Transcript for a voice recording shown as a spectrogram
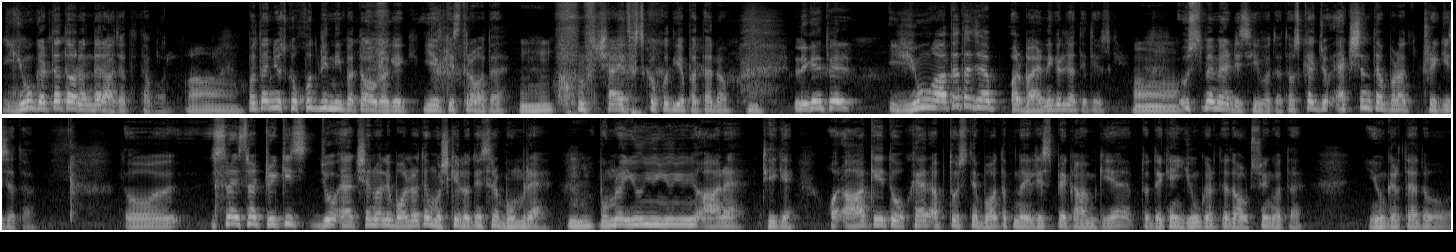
یوں کرتا تھا اور اندر آ جاتا تھا بال پتہ نہیں اس کو خود بھی نہیں پتہ ہوگا کہ یہ کس طرح ہوتا ہے. شاید اس کو خود یہ پتہ نہ ہو. لیکن پھر یوں آتا تھا جب اور باہر نکل جاتی تھی اس کی. اس میں میں ڈیسیو ہوتا تھا. اس کا جو ایکشن تھا بڑا ٹریکی سا تھا. تو اس طرح اس طرح ٹریکی جو ایکشن والے بالر ہوتے ہیں مشکل ہوتے ہیں. اس طرح بمراہ ہے. بمراہ یوں یوں یوں یوں آ رہا ہے. ٹھیک ہے. اور آ کے تو خیر اب تو اس نے بہت اپنا رسک پہ کام کیا ہے. اب تو دیکھیں یوں کرتا ہے تو آؤٹ سوئنگ ہوتا ہے. یوں کرتا ہے تو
